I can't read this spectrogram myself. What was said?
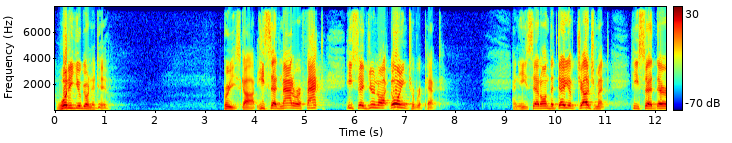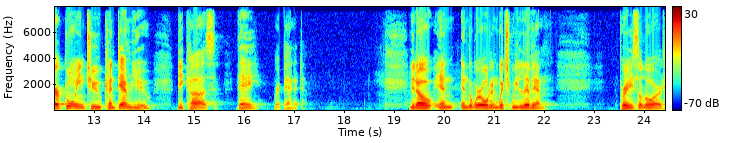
What are you going to do? Praise God. He said, matter of fact, he said, You're not going to repent. And he said, On the day of judgment, he said, They're going to condemn you because they repented. You know, in, in the world in which we live in, praise the Lord,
